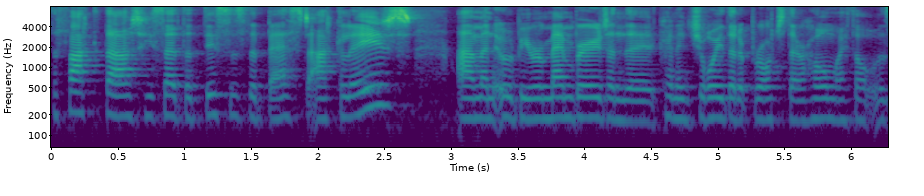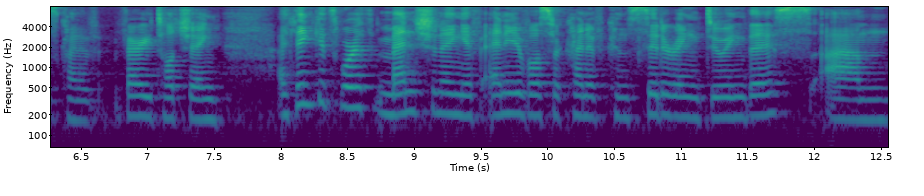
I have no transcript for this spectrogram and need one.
the fact that he said that this is the best accolade um, and it will be remembered. And the kind of joy that it brought to their home, I thought was kind of very touching. I think it's worth mentioning if any of us are kind of considering doing this um,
